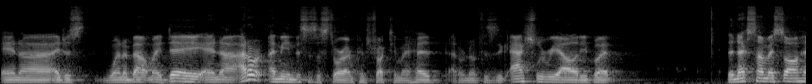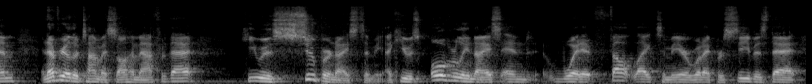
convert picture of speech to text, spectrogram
And uh, I just went about my day. And uh, I don't, I mean, this is a story I'm constructing in my head. I don't know if this is actually reality, but the next time I saw him, and every other time I saw him after that, he was super nice to me. Like he was overly nice. And what it felt like to me, or what I perceive, is that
